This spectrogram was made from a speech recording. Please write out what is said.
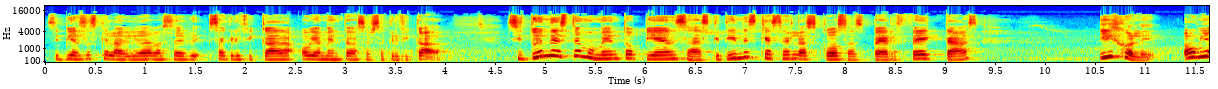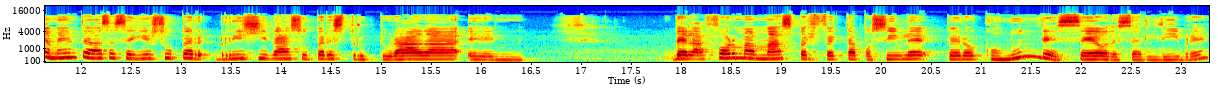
Si piensas que la vida va a ser sacrificada, obviamente va a ser sacrificada. Si tú en este momento piensas que tienes que hacer las cosas perfectas, híjole, obviamente vas a seguir súper rígida, súper estructurada, em, de la forma más perfecta posible, pero con un deseo de ser libre,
